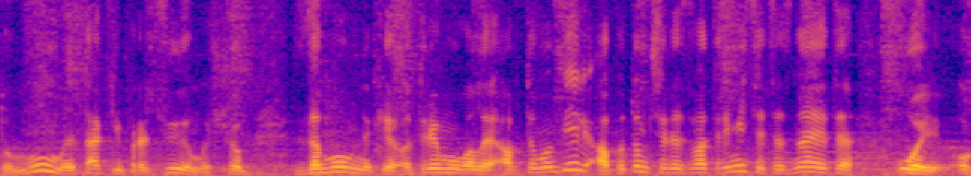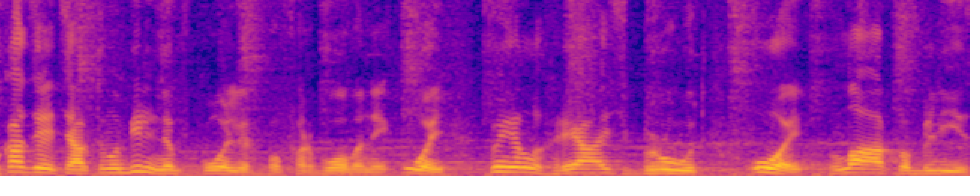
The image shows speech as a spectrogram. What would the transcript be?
тому ми так і працюємо, щоб замовники отримували автомобіль, а потім через 2-3 місяці, знаєте, ой, оказується, автомобіль не в колір пофарбований. Ой, пил, грязь, бруд. Ой, лак обліз,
